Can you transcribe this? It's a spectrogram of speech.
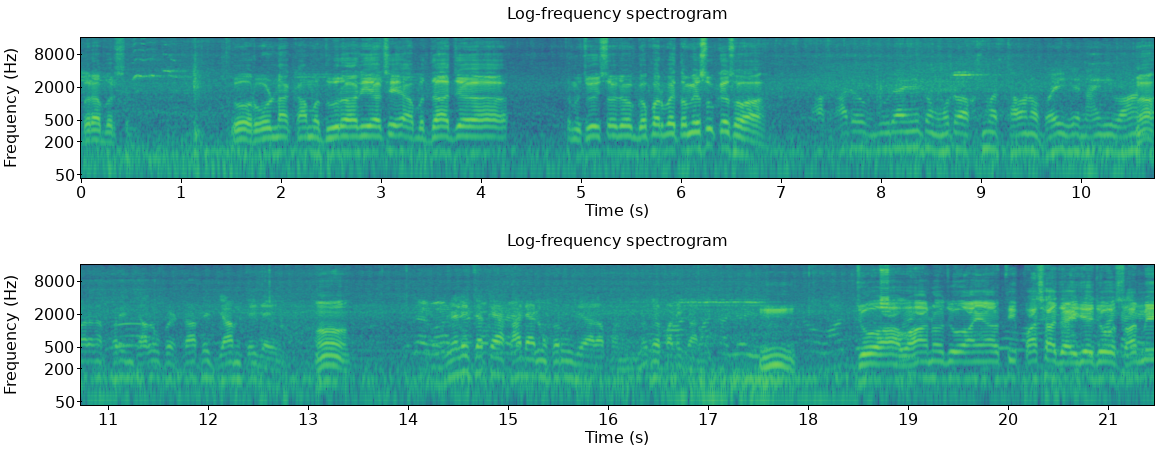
બરાબર છે. જો રોડના કામ અધૂરા રહ્યા છે આ બધા જ તમે જોઈ શકો ગફરભાઈ તમે શું કહેશો આ? ખાડો નહીં તો મોટો અકસ્માત થવાનો ભય છે. નાની વાહન વાળાને ફરીને ચાલુ પડે ટ્રાફિક જામ થઈ જાય. હા. વહેલી તકે આ ખાડાનું કરવું છે આ લોકોને નગરપાલિકાને. હમ. જો આ વાહનો જો અહીંયાથી પાછા જાય છે, જો સામે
